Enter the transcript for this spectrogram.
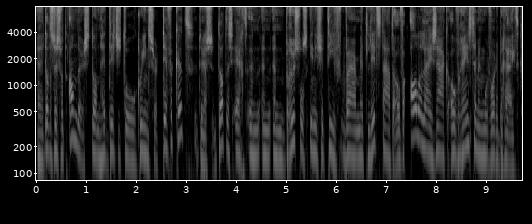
Uh, dat is dus wat anders dan het Digital Green Certificate. Dus dat is echt een, een, een Brussels initiatief waar met lidstaten over allerlei zaken overeenstemming moet worden bereikt.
